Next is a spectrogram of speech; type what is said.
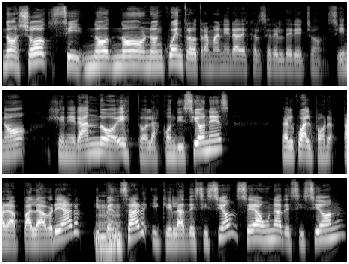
No, yo sí, no, no, no encuentro otra manera de ejercer el derecho, sino generando esto, las condiciones tal cual, por- para palabrear y pensar y que la decisión sea una decisión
